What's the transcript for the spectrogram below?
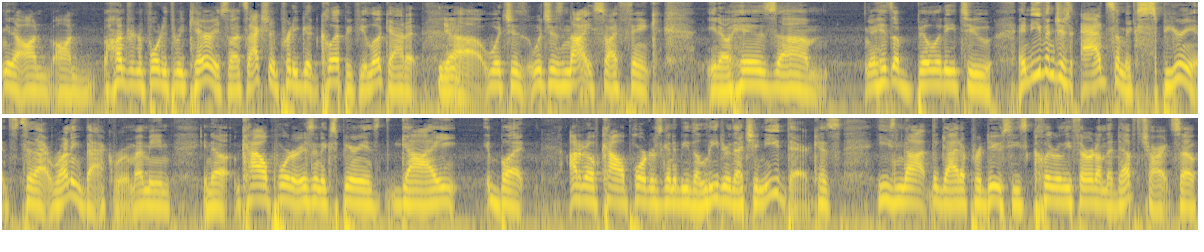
you know, on on 143 carries, so that's actually a pretty good clip if you look at it. Yeah, uh, which is which is nice. So I think, you know, his um, his ability to and even just add some experience to that running back room. I mean, you know, Kyle Porter is an experienced guy, but I don't know if Kyle Porter is going to be the leader that you need there because he's not the guy to produce. He's clearly third on the depth chart. So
